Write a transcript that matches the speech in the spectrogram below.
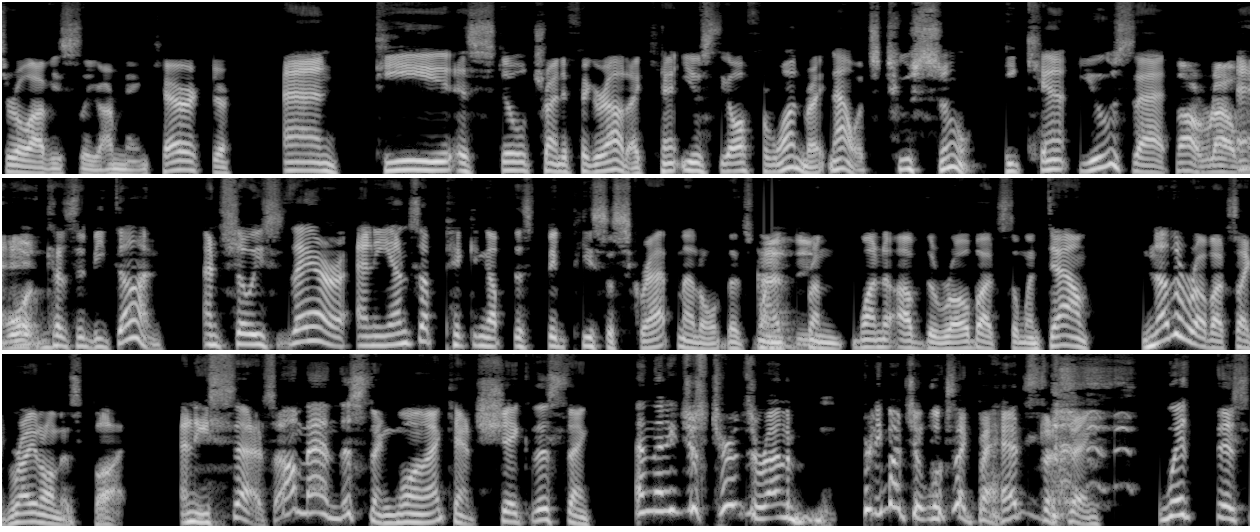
through, obviously, our main character, and he is still trying to figure out. I can't use the all for one right now. It's too soon. He can't use that Not round one. because it'd be done. And so he's there, and he ends up picking up this big piece of scrap metal that's from one of the robots that went down. Another robot's like right on his butt, and he says, "Oh man, this thing! Well, I can't shake this thing." And then he just turns around and pretty much it looks like beheads the thing with this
